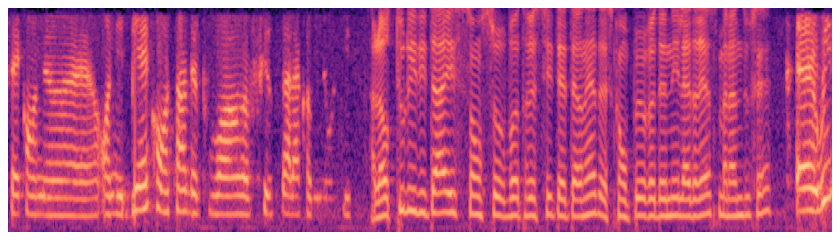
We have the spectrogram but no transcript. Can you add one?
Fait qu'on a, on est bien content de pouvoir offrir ça à la communauté. Alors tous les détails sont sur votre site internet. Est-ce qu'on peut redonner l'adresse, Madame Doucet? Euh, oui,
